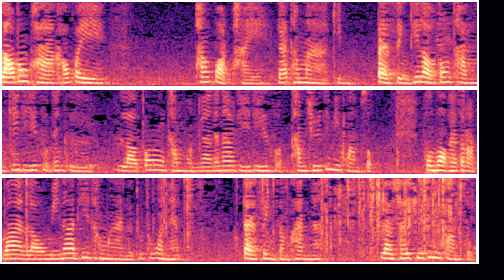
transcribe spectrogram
เราต้องพาเขาไปทั้งปลอดภัยและทำมาหากิน แต่สิ่งที่เราต้องทำที่ดีที่สุดนั่นคือ เราต้องทำผลงานในหน้าที่ที่ดีที่สุดทำชีวิตที่มีความสุข ผมบอกแพลวตลอดว่าเรามีหน้าที่ทำงานในทุกๆวันนี้แต่สิ่งสำคัญนะ เราใช้ชีวิตที่มีความสุข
